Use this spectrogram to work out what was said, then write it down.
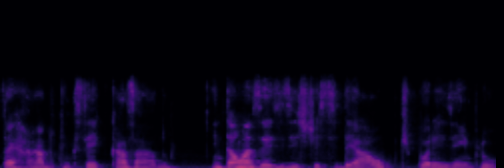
tá errado, tem que ser casado. Então, às vezes, existe esse ideal de, por exemplo,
